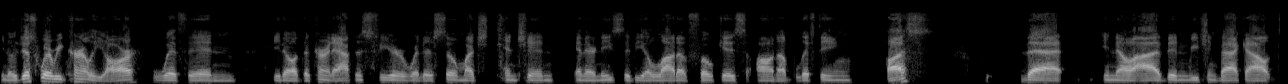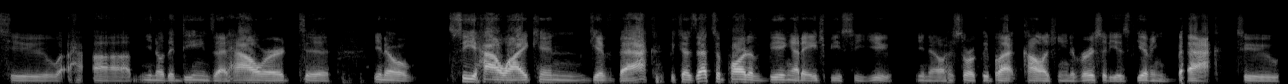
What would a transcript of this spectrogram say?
you know just where we currently are within you know the current atmosphere where there's so much tension and there needs to be a lot of focus on uplifting us that you know i've been reaching back out to uh, you know the deans at howard to you know see how i can give back because that's a part of being at a hbcu you know historically black college and university is giving back to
